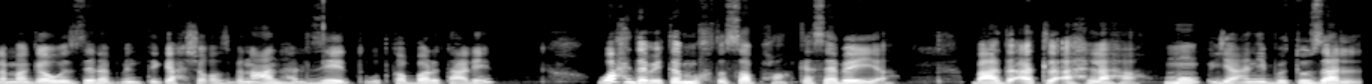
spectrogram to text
لما جوز زينب بنت جحش غصب عنها لزيد واتكبرت عليه؟ واحدة بيتم اغتصابها كسبية بعد قتل أهلها مو يعني بتذل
